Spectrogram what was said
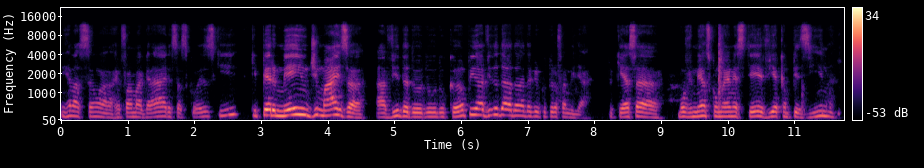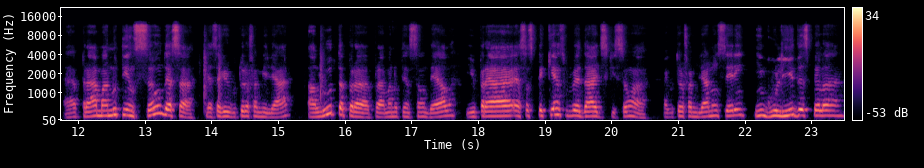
em relação à reforma agrária, essas coisas que, que permeiam demais a, a vida do, do, do campo e a vida da, da, da agricultura familiar. Porque essa movimentos como o MST, Via Campesina, é, para a manutenção dessa, dessa agricultura familiar, a luta para a manutenção dela e para essas pequenas propriedades que são a, agricultura familiar não serem engolidas pela,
